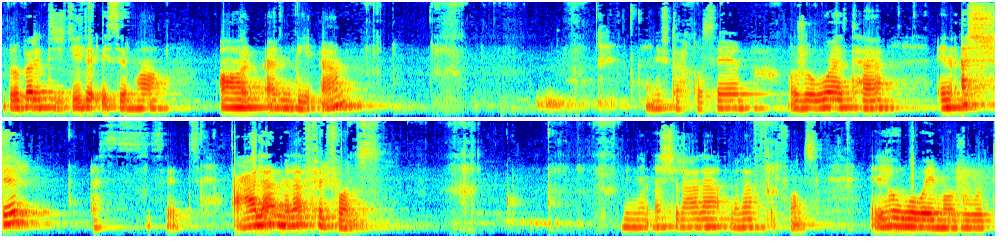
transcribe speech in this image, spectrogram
property جديدة اسمها rnpm هنفتح قوسين. وجواتها نأشر على ملف ال fonts بدنا نأشر على ملف ال fonts اللي هو وين موجود؟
